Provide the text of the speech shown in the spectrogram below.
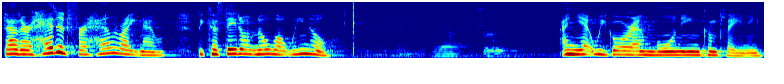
that are headed for hell right now because they don't know what we know. Yeah, it's true. And yet we go around moaning and complaining.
